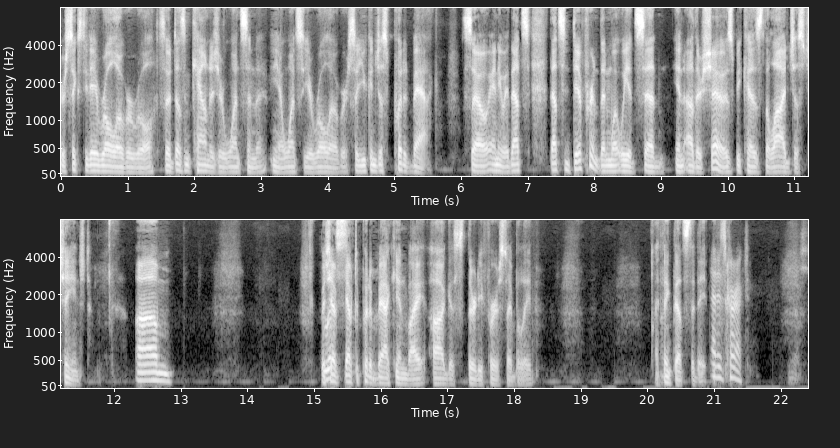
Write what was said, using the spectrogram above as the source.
or 60 day rollover rule. So it doesn't count as your once in the, you know, once a year rollover. So you can just put it back. So anyway, that's that's different than what we had said in other shows because the law just changed. Um, but you have, you have, to put it back in by August 31st, I believe. I think that's the date. That is correct. Yes.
